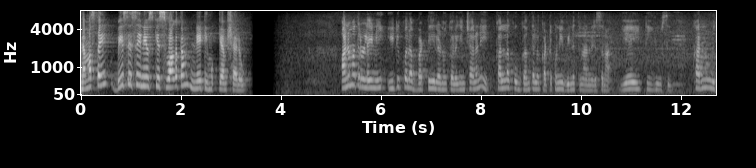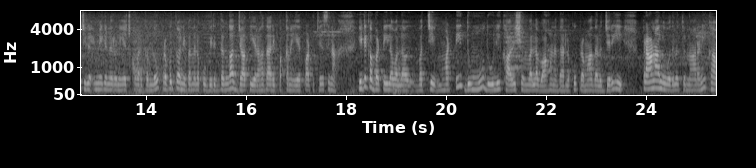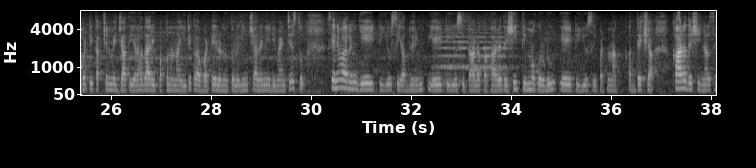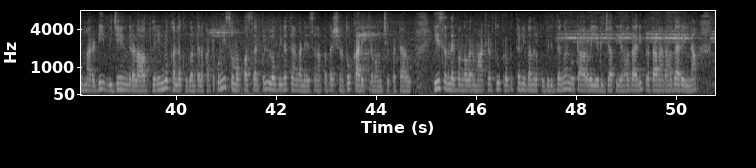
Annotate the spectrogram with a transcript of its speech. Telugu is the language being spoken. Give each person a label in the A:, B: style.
A: నమస్తే బీసీసీ న్యూస్కి స్వాగతం నేటి ముఖ్యాంశాలు. అనుమతులు లేని ఇటుకల బట్టీలను తొలగించాలని కళ్ళకు గంతలు కట్టుకుని వినూత్న నిరసన ఏఐటియుసి కర్నూలు జిల్లా ఎమ్మిగనూరు నియోజకవర్గంలో ప్రభుత్వ నిబంధనలకు విరుద్ధంగా జాతీయ రహదారి పక్కన ఏర్పాటు చేసిన ఇటుక బట్టీల వల్ల వచ్చే మట్టి దుమ్ము ధూళి కాలుష్యం వల్ల వాహనదారులకు ప్రమాదాలు జరిగి ప్రాణాలు వదులుతున్నారని కాబట్టి తక్షణమే జాతీయ రహదారి పక్కనున్న ఇటుకల బట్టీలను తొలగించాలని డిమాండ్ చేస్తూ శనివారం ఏఐటియూసీ ఆధ్వర్యంలో ఏఐటియూసీ తాలూకా కార్యదర్శి తిమ్మగురుడు ఏఐటియూసీ పట్టణ అధ్యక్ష కార్యదర్శి నరసింహారెడ్డి విజయేంద్రల ఆధ్వర్యంలో కళ్ళకు గంతలు కట్టుకుని సోమప్ప సర్కిల్లో వినూత్నంగా నిరసన ప్రదర్శనతో కార్యక్రమం చేపట్టారు. ఈ సందర్భంగా వారు మాట్లాడుతూ ప్రభుత్వ నిబంధనలకు విరుద్ధంగా నూట అరవై ఏడు జాతీయ రహదారి ప్రధాన రహదారి అయిన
